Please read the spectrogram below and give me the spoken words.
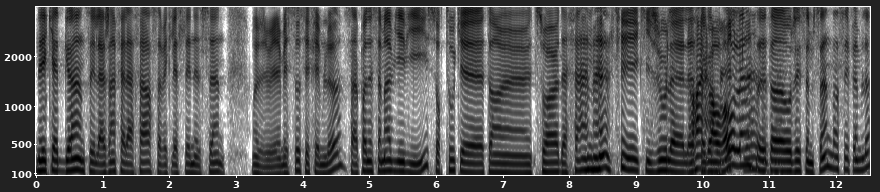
Naked Gun, sais, l'agent fait la farce avec Leslie Nielsen. Moi, j'ai aimé ça, ces films-là. Ça n'a pas nécessairement bien vieilli, surtout que t'as un tueur de femmes hein, qui, qui joue le, le Ouais, second plus, rôle. Hein. hein, T'as-. O.J. Simpson dans ces films-là.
